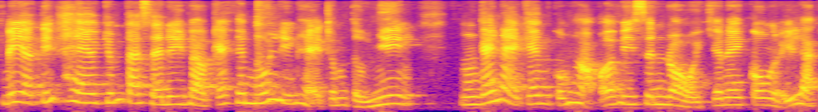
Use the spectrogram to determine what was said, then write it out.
bây giờ tiếp theo chúng ta sẽ đi vào các cái mối liên hệ trong tự nhiên. Ừ, cái này các em cũng học ở vi sinh rồi cho nên cô nghĩ là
